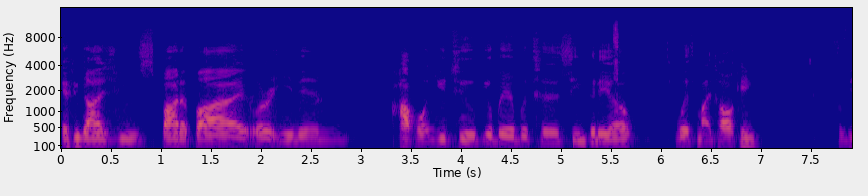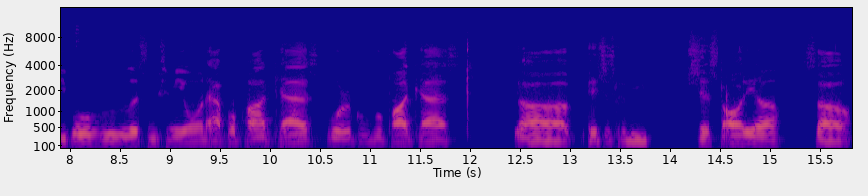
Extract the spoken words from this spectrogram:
if you guys use Spotify or even hop on YouTube, you'll be able to see video with my talking. For people who listen to me on Apple Podcasts or Google Podcasts, uh, it's just gonna be just audio. So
